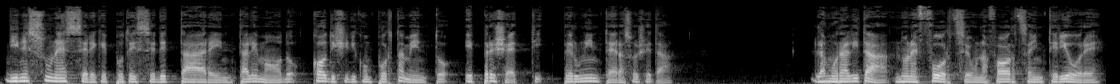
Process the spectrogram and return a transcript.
di nessun essere che potesse dettare in tale modo codici di comportamento e precetti per un'intera società. La moralità non è forse una forza interiore?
